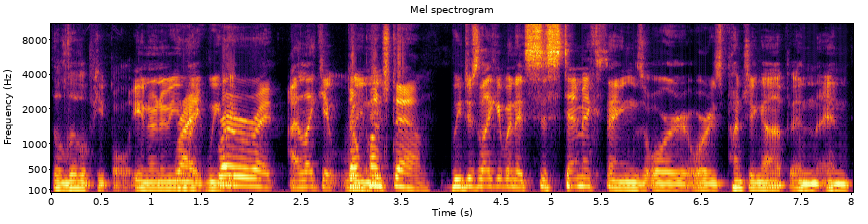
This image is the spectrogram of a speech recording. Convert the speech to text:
the little people. You know what I mean? Right, Like we, right, right, right. I like it. Don't punch it- down. we just like it when it's systemic things or or is punching up and and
